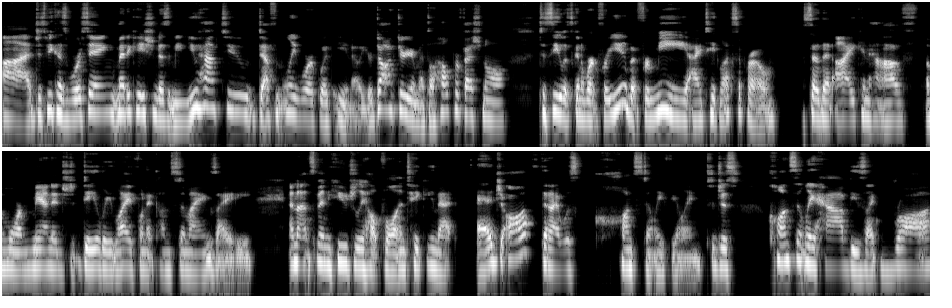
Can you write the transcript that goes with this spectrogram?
Uh, just because we're saying medication doesn't mean you have to. Definitely work with, you know, your doctor, your mental health professional to see what's going to work for you. But for me, I take Lexapro so that I can have a more managed daily life when it comes to my anxiety. And that's been hugely helpful in taking that edge off that I was constantly feeling to just constantly have these like raw,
